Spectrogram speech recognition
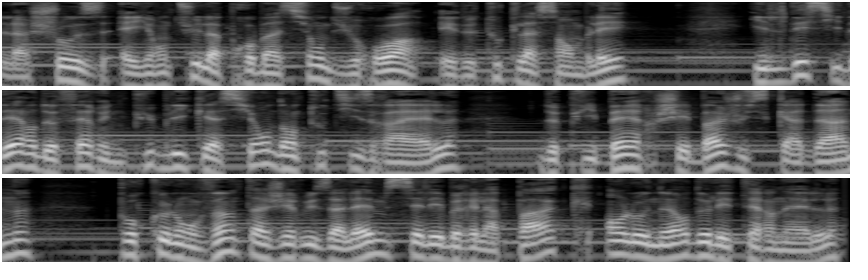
La chose ayant eu l'approbation du roi et de toute l'assemblée, ils décidèrent de faire une publication dans tout Israël, depuis Beersheba jusqu'à Dan, pour que l'on vînt à Jérusalem célébrer la Pâque en l'honneur de l'Éternel,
